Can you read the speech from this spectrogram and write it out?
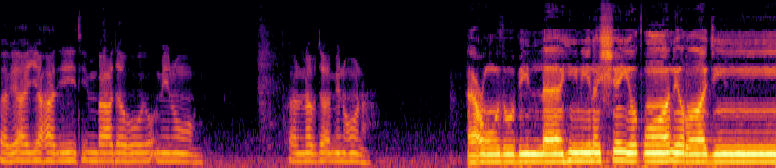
فبأي حديث بعده يؤمنون؟ فلنبدأ من هنا. أعوذ بالله من الشيطان الرجيم.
